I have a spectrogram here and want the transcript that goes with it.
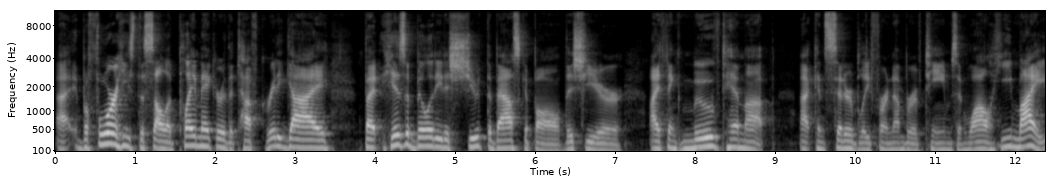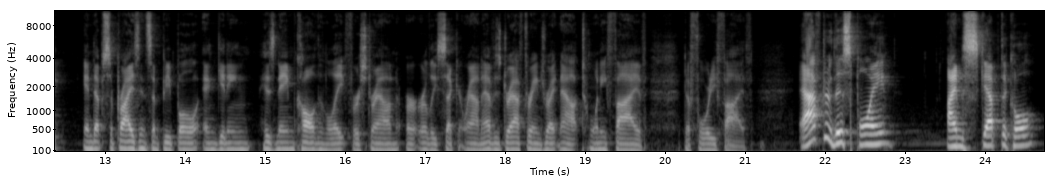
Uh, before, he's the solid playmaker, the tough, gritty guy, but his ability to shoot the basketball this year, I think, moved him up uh, considerably for a number of teams. And while he might end up surprising some people and getting his name called in the late first round or early second round, I have his draft range right now at 25 to 45. After this point, I'm skeptical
